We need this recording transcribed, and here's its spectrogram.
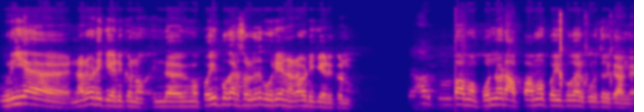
உரிய நடவடிக்கை எடுக்கணும். இந்த இவங்க பொய் புகார் சொல்றதுக்கு உரிய நடவடிக்கை எடுக்கணும். அப்பா அம்மா பொண்ணோட அப்பா அம்மா பொய் புகார் கொடுத்துருக்காங்க.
